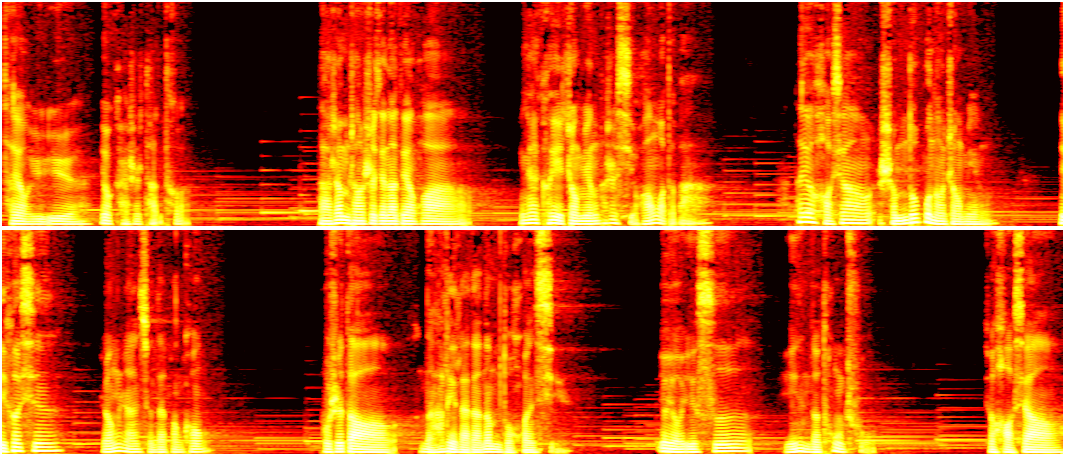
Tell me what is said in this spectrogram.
才有余裕，又开始忐忑。打这么长时间的电话，应该可以证明他是喜欢我的吧？但又好像什么都不能证明，一颗心仍然悬在半空。不知道哪里来的那么多欢喜，又有一丝隐隐的痛楚，就好像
